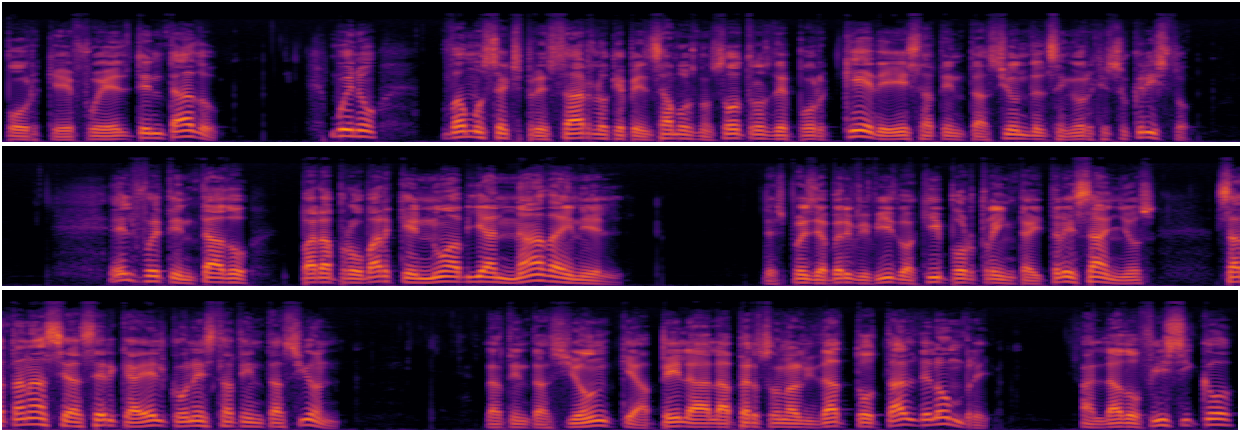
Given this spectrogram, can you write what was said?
¿por qué fue Él tentado? Bueno, vamos a expresar lo que pensamos nosotros de por qué de esa tentación del Señor Jesucristo. Él fue tentado para probar que no había nada en él. Después de haber vivido aquí por 33 años, Satanás se acerca a él con esta tentación. La tentación que apela a la personalidad total del hombre, al lado físico,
